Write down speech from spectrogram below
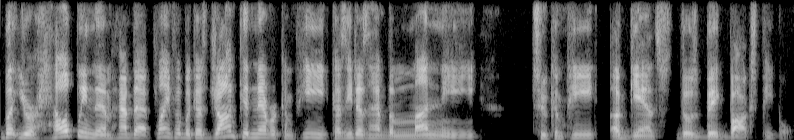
But you're helping them have that playing field because John could never compete because he doesn't have the money to compete against those big box people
